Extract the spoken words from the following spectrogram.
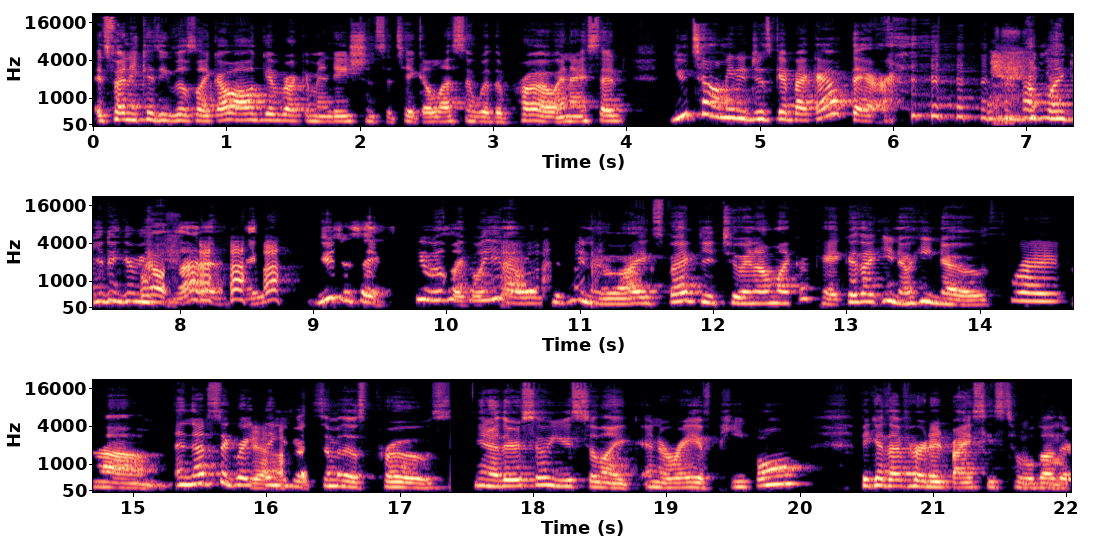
it's funny because he was like, oh, I'll give recommendations to take a lesson with a pro. And I said, you tell me to just get back out there. I'm like, you didn't give me all that. You just say he was like well yeah you know i expect you to and i'm like okay because i you know he knows Right. um and that's the great thing about some of those pros you know they're so used to like an array of people because i've heard advice he's told Mhm. other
